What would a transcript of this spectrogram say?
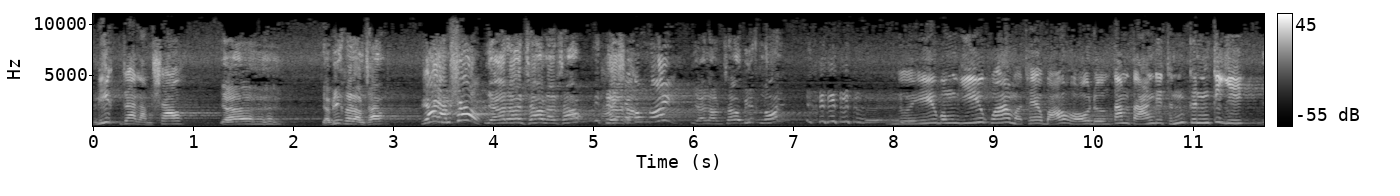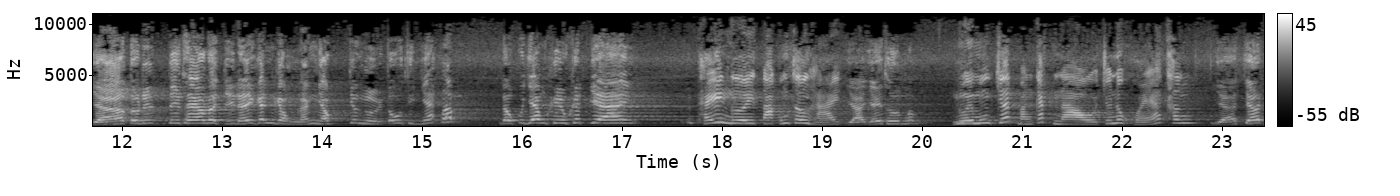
biết ra làm sao Dạ, dạ biết là làm sao? ra làm sao Dạ làm sao làm sao? tại sao không nói Dạ làm sao biết nói? người yêu bông vía quá mà theo bảo hộ đường tam tạng đi thỉnh kinh cái gì Dạ tôi đi đi theo đó chỉ để gánh gồng nặng nhọc chứ người tôi thì nhát lắm. Đâu có dám khiêu khích với ai. thấy ngươi ta cũng thương hại Dạ dễ thương lắm. ngươi muốn chết bằng cách nào cho nó khỏe thân Dạ chết,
